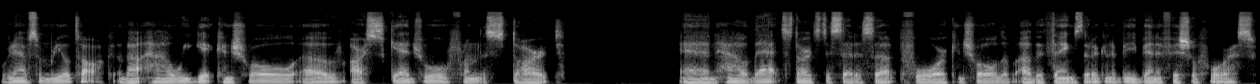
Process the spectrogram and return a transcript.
We're going to have some real talk about how we get control of our schedule from the start and how that starts to set us up for control of other things that are going to be beneficial for us,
